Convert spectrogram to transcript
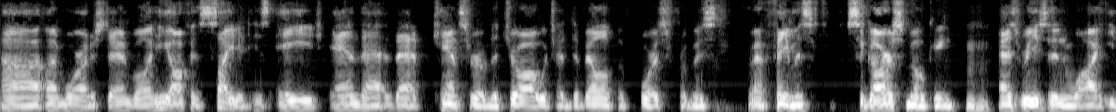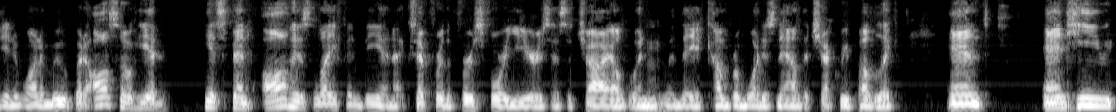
uh, more understandable. And he often cited his age and that, that cancer of the jaw, which had developed, of course, from his uh, famous cigar smoking mm-hmm. as reason why he didn't want to move. But also he had he had spent all his life in Vienna, except for the first four years as a child when mm-hmm. when they had come from what is now the Czech Republic, and and he,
